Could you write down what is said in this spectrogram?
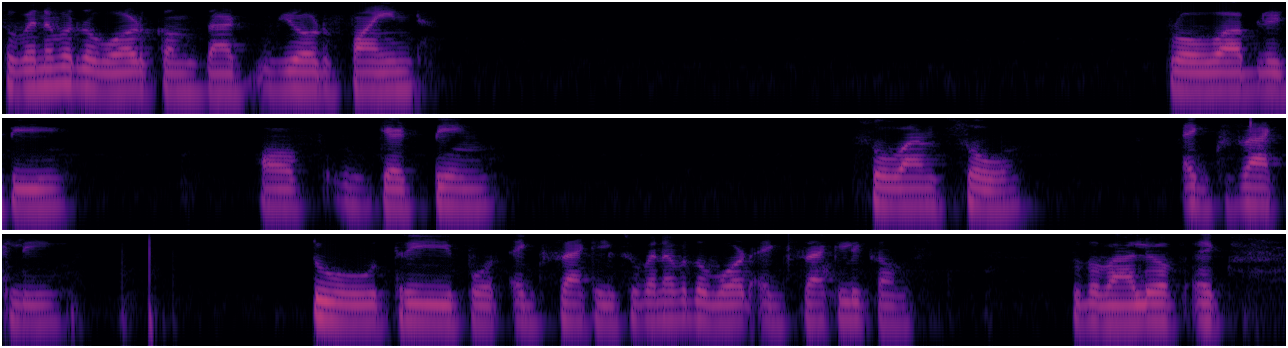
so whenever the word comes that we have to find probability of getting so and so exactly two three four exactly. So whenever the word exactly comes so the value of x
